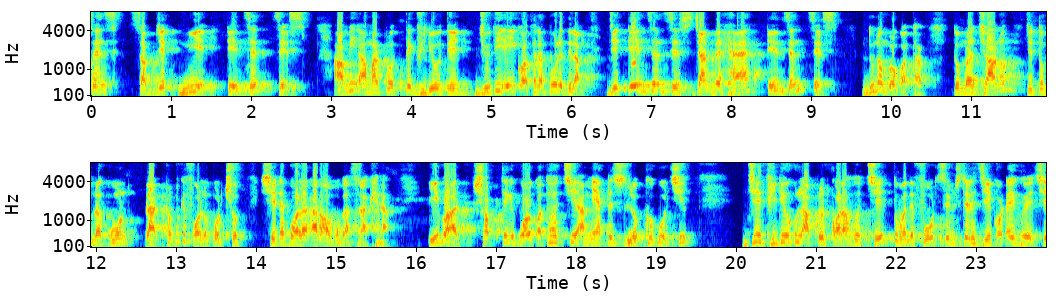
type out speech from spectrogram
সায়েন্স সাবজেক্ট নিয়ে টেনশন শেষ। আমি আমার প্রত্যেক ভিডিওতে যদি এই কথাটা বলে দিলাম যে টেনশন শেষ, জানবে হ্যাঁ টেনশন শেষ। দু নম্বর কথা, তোমরা জানো যে তোমরা কোন প্ল্যাটফর্মকে ফলো করছ, সেটা বলার আর অবকাশ রাখে না। এবার সব থেকে বড় কথা হচ্ছে, আমি একটা লক্ষ্য করছি যে ভিডিওগুলো আপলোড করা হচ্ছে, তোমাদের ফোর্থ সেমিস্টারে যে কটাই হয়েছে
